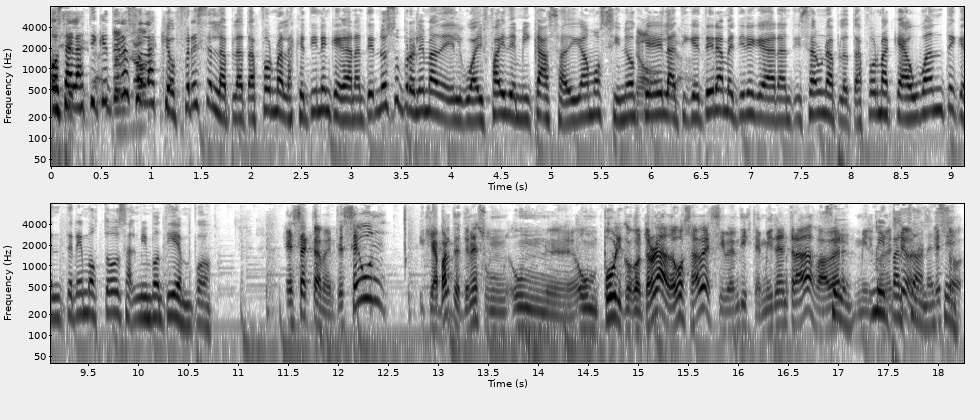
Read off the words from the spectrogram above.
O sea, las tiqueteras son las que ofrecen la plataforma, las que tienen que garantizar. No es un problema del wifi de mi casa, digamos, sino No, que la tiquetera me tiene que garantizar una plataforma que aguante que entremos todos al mismo tiempo. Exactamente. Según, y que aparte tenés un, un, eh, un público controlado, vos sabés, si vendiste mil entradas va a Sí, haber mil, mil conexiones. personas, Eso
